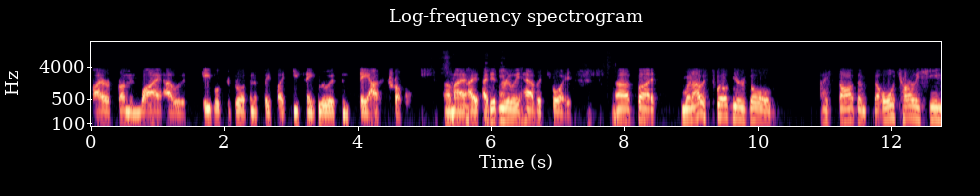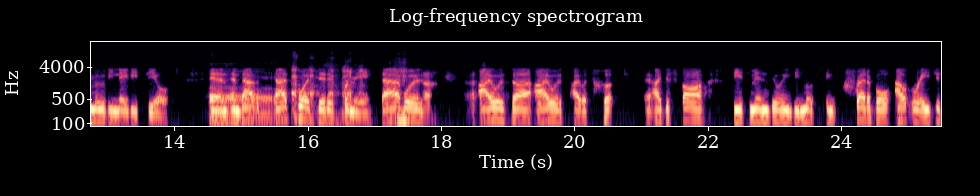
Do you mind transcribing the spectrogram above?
fire from and why I was able to grow up in a place like East St. Louis and stay out of trouble. Um, I, I, I, didn't really have a choice. Uh, but when I was 12 years old, I saw the, the old Charlie Sheen movie Navy SEALs. And, and that, oh. that's what did it for me. That was I was uh, I was I was hooked. I just saw these men doing the most incredible, outrageous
